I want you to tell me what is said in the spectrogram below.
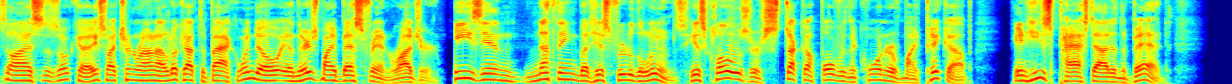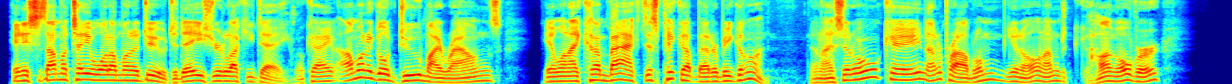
So I says, Okay. So I turn around, I look out the back window, and there's my best friend, Roger. He's in nothing but his Fruit of the Looms. His clothes are stuck up over in the corner of my pickup, and he's passed out in the bed. And he says, I'm going to tell you what I'm going to do. Today's your lucky day. Okay. I'm going to go do my rounds. And when I come back, this pickup better be gone. And I said, Okay, not a problem. You know, and I'm hung over.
